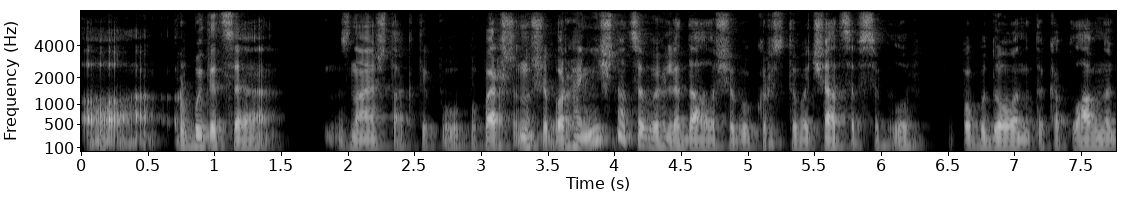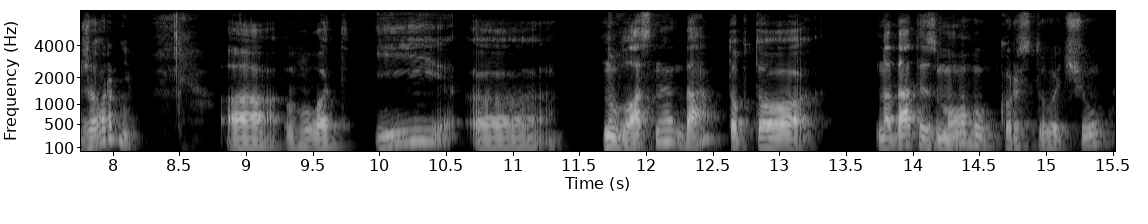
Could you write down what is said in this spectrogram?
а, робити це, знаєш так, типу, по-перше, ну, щоб органічно це виглядало, щоб у користувача це все було побудовано така плавна джорні. А, вот. І, а, ну, власне, да. Тобто надати змогу користувачу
